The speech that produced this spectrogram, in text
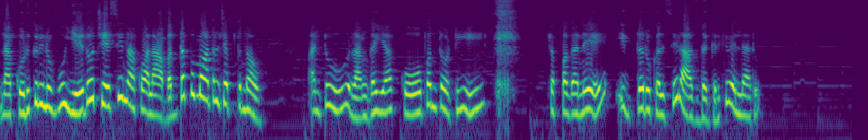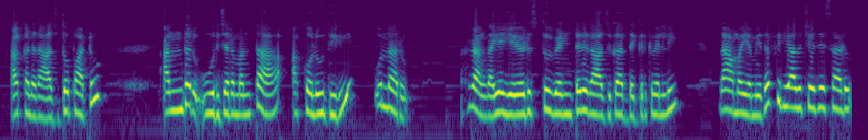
నా కొడుకుని నువ్వు ఏదో చేసి నాకు అలా అబద్ధపు మాటలు చెప్తున్నావు. అంటూ రంగయ్య కోపంతోటి చెప్పగానే ఇద్దరు కలిసి రాజు దగ్గరికి వెళ్ళారు. అక్కడ రాజుతో పాటు అందరు ఊరి జనమంతా ఆ కొలువు తీరి ఉన్నారు. రంగయ్య ఏడుస్తూ వెంటనే రాజుగారి దగ్గరికి వెళ్ళి రామయ్య మీద ఫిర్యాదు చేసేశాడు.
